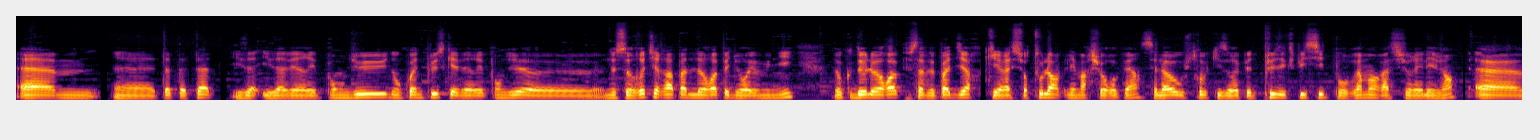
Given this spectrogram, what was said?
ta, ils, ils avaient répondu donc OnePlus qui avait répondu ne se retirera pas de l'Europe et du Royaume-Uni donc de l'Europe, ça veut pas dire qu'ils restent sur tous les marchés européens. C'est là où je trouve qu'ils auraient pu être plus explicites pour vraiment rassurer les gens. Euh,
